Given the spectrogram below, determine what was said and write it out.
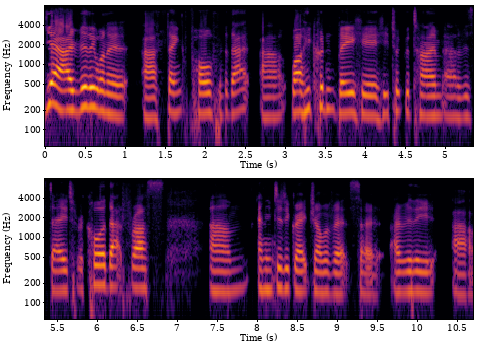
Yeah, I really want to uh, thank Paul for that. Uh, while he couldn't be here, he took the time out of his day to record that for us um, and he did a great job of it. So I really uh,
